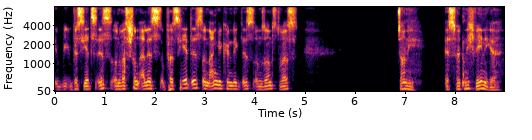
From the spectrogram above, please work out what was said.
bis jetzt ist und was schon alles passiert ist und angekündigt ist und sonst was. Johnny, es wird nicht weniger.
